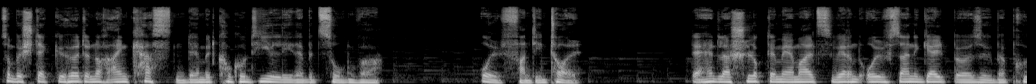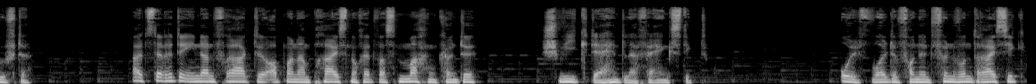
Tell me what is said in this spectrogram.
Zum Besteck gehörte noch ein Kasten, der mit Krokodilleder bezogen war. Ulf fand ihn toll. Der Händler schluckte mehrmals, während Ulf seine Geldbörse überprüfte. Als der Ritter ihn dann fragte, ob man am Preis noch etwas machen könnte, schwieg der Händler verängstigt. Ulf wollte von den 35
